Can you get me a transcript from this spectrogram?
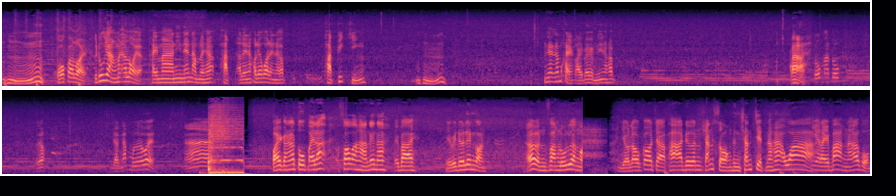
อืมโคก็อร่อย คือทุกอย่างมันอร่อยอะใครมานี่แนะนำเลยฮะ ผัดอะไรนะเขาเรียกว่าอะไรนะครับ ผัดพริกขิง อืเนี่ยน้ำแข็งใส่ไปแบบนี้นะครับ อ่าซุปมาซุปเร็ว อย่างับมือเว้ย อ่าไปกันนะตูไปละเฝ้าอาหารด้วยนะบายบายเดี๋ยวไปเดินเล่นก่อน เออฟังรู้เรื่องก่อนเดี๋ยวเราก็จะพาเดินชั้น 2 ถึงชั้น 7 นะฮะ ว่ามีอะไรบ้างนะครับผม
